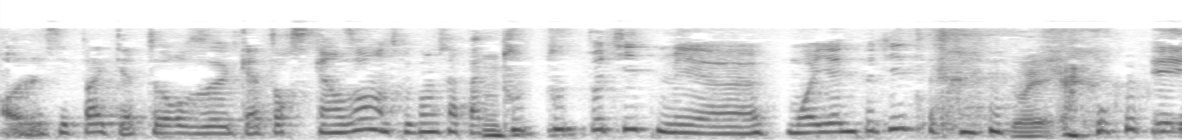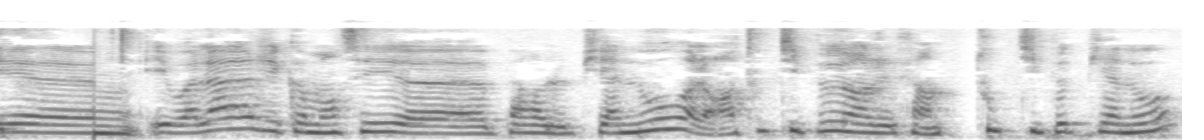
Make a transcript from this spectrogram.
oh, je sais pas 14 14 15 ans, un truc comme ça, pas mhm. toute toute petite mais moyenne petite. Ouais. et et voilà, j'ai commencé par le piano. Alors un tout petit peu, hein, j'ai fait un tout petit peu de piano.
